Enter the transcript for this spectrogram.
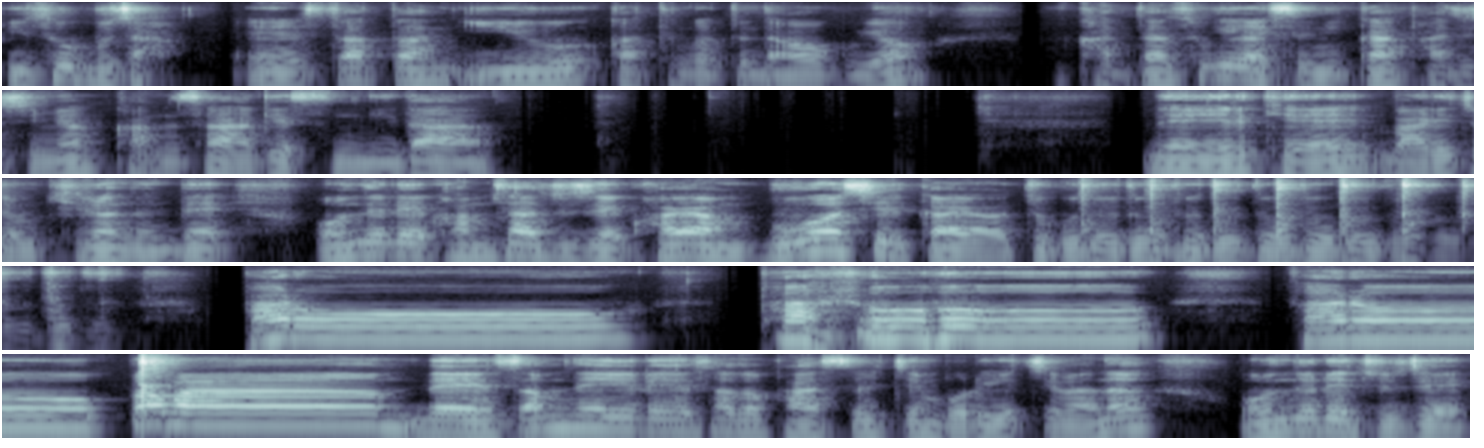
미소부자를 썼던 이유 같은 것도 나오고요. 간단 소개가 있으니까 봐주시면 감사하겠습니다. 네, 이렇게 말이 좀 길었는데 오늘의 감사 주제 과연 무엇일까요? 두구두구두구두구두구두구두구 바로 바로 바로 빠밤! 네, 썸네일에서도 봤을지 모르겠지만은 오늘의 주제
